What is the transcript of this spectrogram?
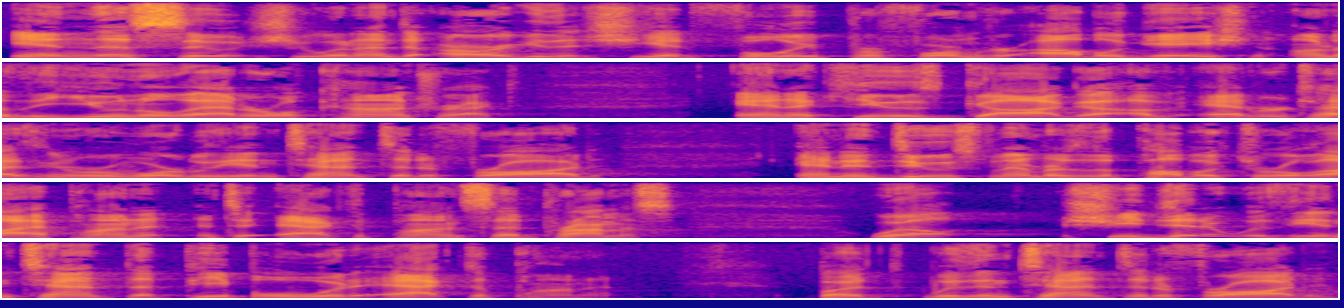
In the suit, she went on to argue that she had fully performed her obligation under the unilateral contract and accused Gaga of advertising a reward with the intent to defraud and induce members of the public to rely upon it and to act upon said promise. Well, she did it with the intent that people would act upon it. But with intent to defraud,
